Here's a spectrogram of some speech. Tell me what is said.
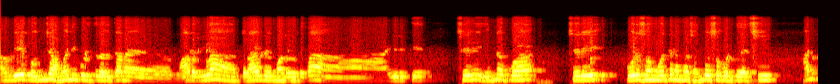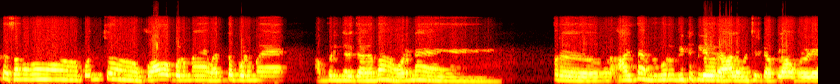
அப்படியே கொஞ்சம் அமைதிப்படுத்துறதுக்கான மாடல்லாம் திராவிட மாடல்கிட்ட தான் இருக்கு. சரி என்னப்பா? சரி ஒரு சமூகத்தை நம்ம சந்தோஷப்படுத்தியாச்சு. அடுத்த சமூகம் கொஞ்சம் கோவப்படுமை வருத்தப்படுமை அப்படிங்கிறதுக்காக தான் உடனே ஒரு ஆள் தான் அங்க ஊர் வீட்டுக்குள்ளேயே ஒரு ஆளை வச்சிருக்காப்புல உங்களுடைய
